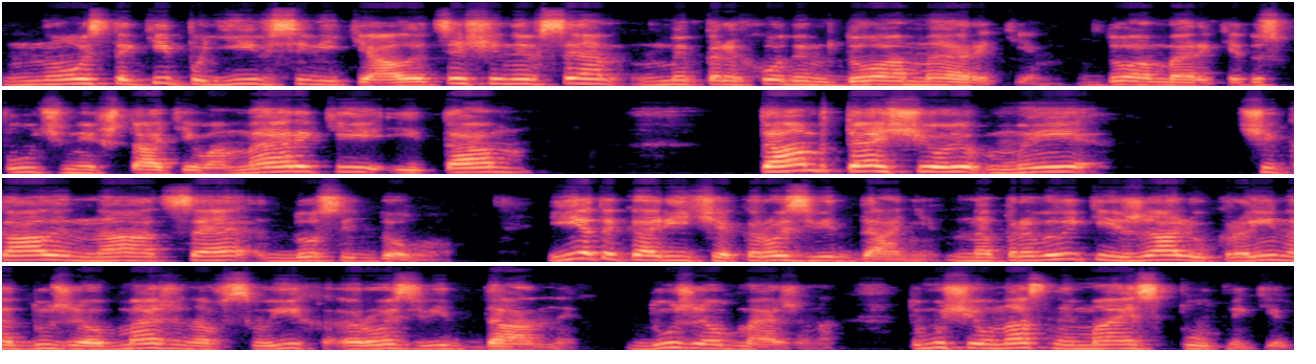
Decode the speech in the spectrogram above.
Ну, ось такі події в світі. Але це ще не все. Ми переходимо до Америки, до Америки, до Сполучених Штатів Америки, і там, там те, що ми чекали на це досить довго. Є така річ, як розвіддані. На превеликий жаль, Україна дуже обмежена в своїх розвідданих. Дуже обмежена, тому що у нас немає спутників.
